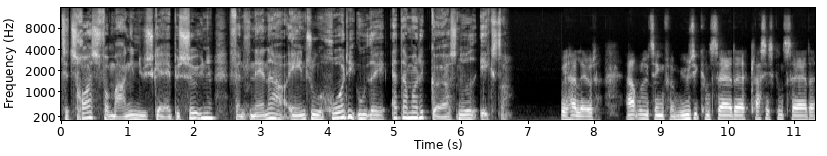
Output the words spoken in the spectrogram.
Til trods for mange nysgerrige besøgende, fandt Nana og Andrew hurtigt ud af, at der måtte gøres noget ekstra. Vi har lavet alt mulige ting for musikkoncerter, klassiske koncerter,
